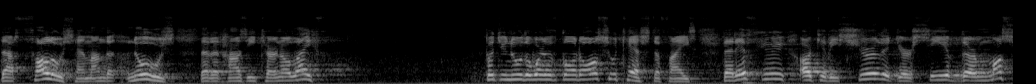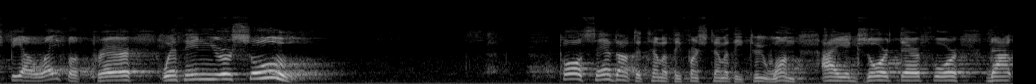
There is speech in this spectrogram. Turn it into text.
that follows him, and that knows that it has eternal life. But you know, the Word of God also testifies that if you are to be sure that you're saved, there must be a life of prayer within your soul. Paul said that to Timothy, 1 Timothy 2 1. I exhort, therefore, that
